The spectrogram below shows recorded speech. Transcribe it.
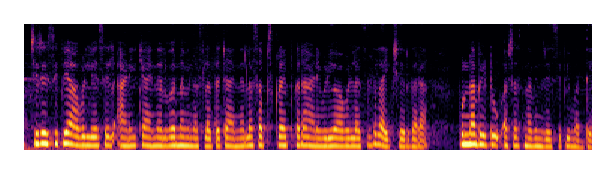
आजची रेसिपी आवडली असेल आणि चॅनलवर नवीन असला तर चॅनलला सबस्क्राईब करा आणि व्हिडिओ आवडला असेल तर लाईक शेअर करा. पुन्हा भेटू अशाच नवीन रेसिपीमध्ये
